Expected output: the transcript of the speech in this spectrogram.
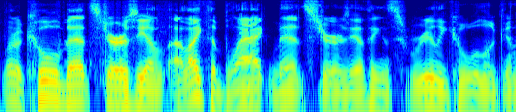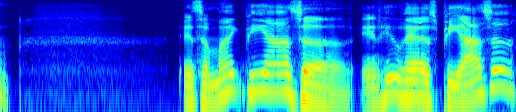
What a cool Mets jersey. I, I like the black Mets jersey. I think it's really cool looking. It's a Mike Piazza. And who has Piazza?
